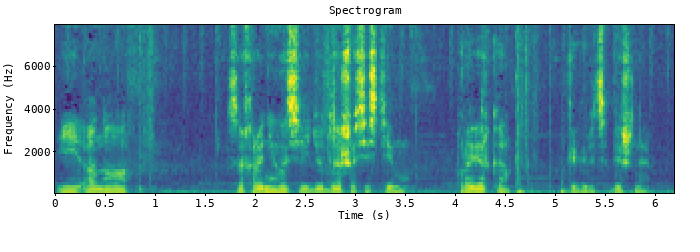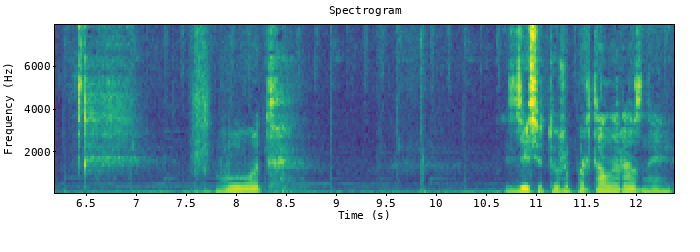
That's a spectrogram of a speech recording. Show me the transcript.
И оно сохранилось и идет дальше в систему. Проверка, как говорится, бешеная. Вот. Здесь вот тоже порталы разные.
